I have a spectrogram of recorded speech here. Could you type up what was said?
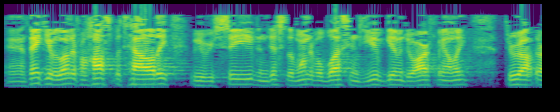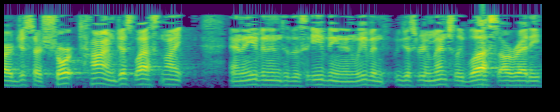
And thank you for the wonderful hospitality we received and just the wonderful blessings you've given to our family throughout our, just our short time, just last night and even into this evening. And we've been just immensely blessed already.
